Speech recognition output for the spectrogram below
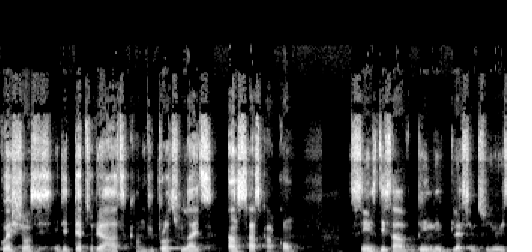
questions in the depth of their hearts can be brought to light, answers can come. Since this have been a blessing to you, it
